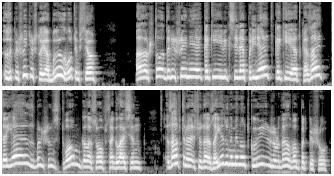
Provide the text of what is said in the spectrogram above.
Запишите, что я был, вот и все. А что до решения, какие векселя принять, какие отказать, то я с большинством голосов согласен. Завтра сюда заеду на минутку и журнал вам подпишу.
